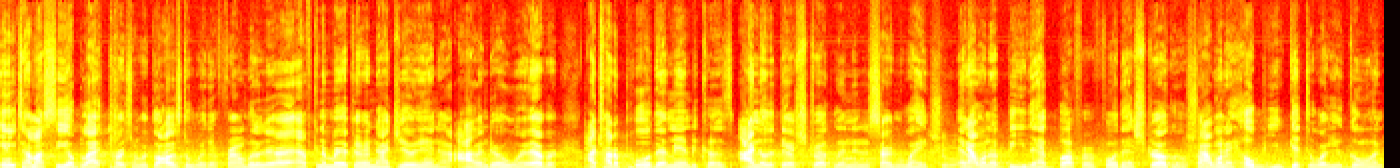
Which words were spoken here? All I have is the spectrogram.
anytime I see a black person, regardless of where they're from, whether they're African American or Nigerian or Islander or wherever, I try to pull them in because I know that they're struggling in a certain way, Sure. and I want to be that buffer for that struggle. So I want to help you get to where you're going,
